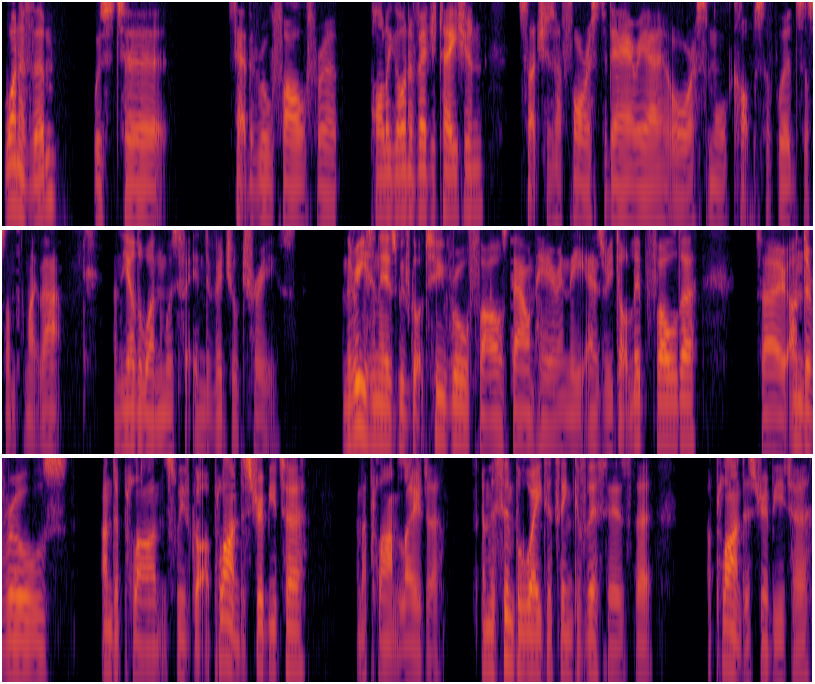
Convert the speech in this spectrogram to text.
One of them was to set the rule file for a polygon of vegetation, such as a forested area or a small copse of woods or something like that. And the other one was for individual trees. And the reason is we've got two rule files down here in the esri.lib folder. So under rules, under plants, we've got a plant distributor and a plant loader. And the simple way to think of this is that a plant distributor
